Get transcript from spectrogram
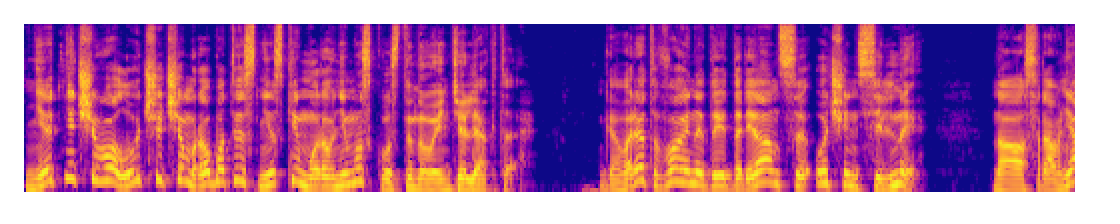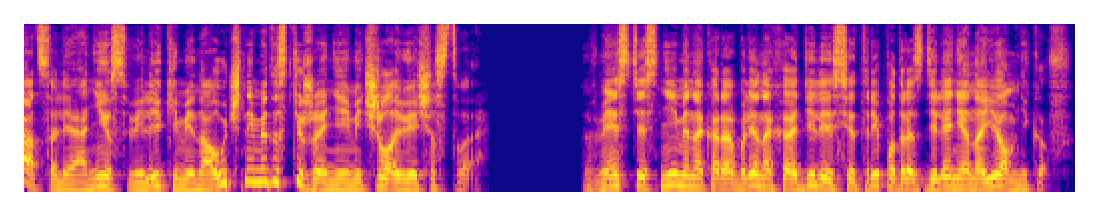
нет ничего лучше, чем роботы с низким уровнем искусственного интеллекта. Говорят, воины-дейдарианцы очень сильны, но сравнятся ли они с великими научными достижениями человечества? Вместе с ними на корабле находились и три подразделения наемников.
